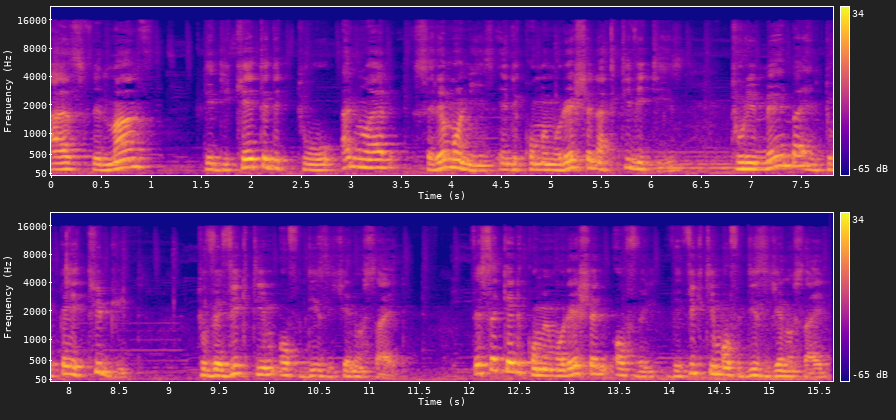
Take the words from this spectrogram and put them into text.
as the month dedicated to annual ceremonies and commemoration activities to remember and to pay tribute to the victim of this genocide. The second commemoration of the, the victim of this genocide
